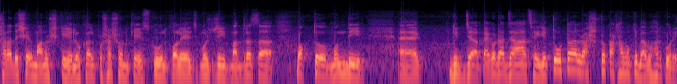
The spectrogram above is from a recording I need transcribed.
সারা দেশের মানুষকে, লোকাল প্রশাসনকে, স্কুল, কলেজ, মসজিদ, মাদ্রাসা বক্তব মন্দির গির্জা, প্যাগোডা যা আছে, এই যে টোটাল রাষ্ট্র কাঠামোকে ব্যবহার করে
